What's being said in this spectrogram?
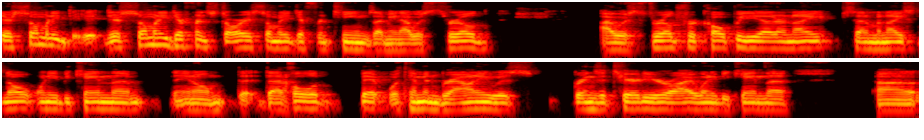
there's so many there's so many different stories, so many different teams. I mean, I was thrilled. I was thrilled for Kopi the other night. Sent him a nice note when he became the you know th- that whole bit with him and Brownie was brings a tear to your eye when he became the uh,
